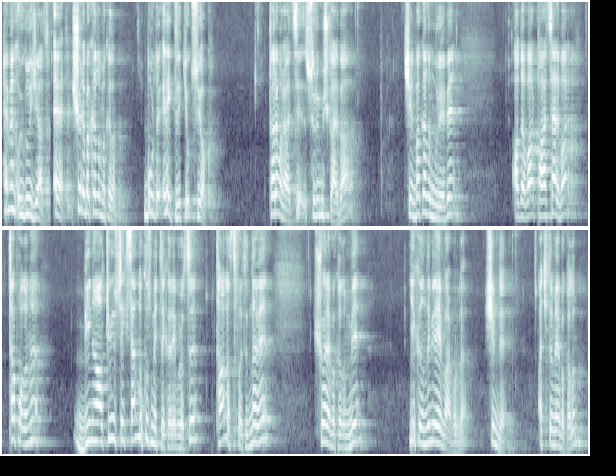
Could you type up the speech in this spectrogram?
Hemen uygulayacağız. Evet, şöyle bakalım bakalım. Burada elektrik yok, su yok. Tarım arazisi sürünmüş galiba. Şimdi bakalım buraya bir. Ada var, parsel var. Tap alanı 1689 metrekare burası. Tarla sıfatında ve Şöyle bakalım bir. Yakınında bir ev var burada. Şimdi açıklamaya bakalım.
